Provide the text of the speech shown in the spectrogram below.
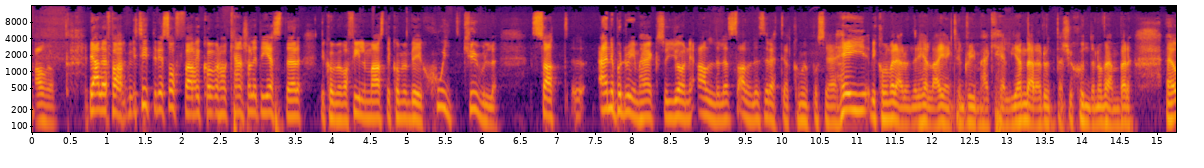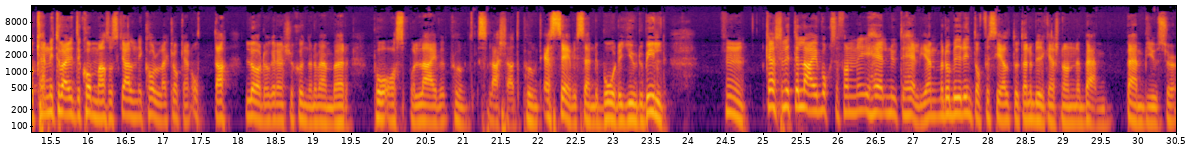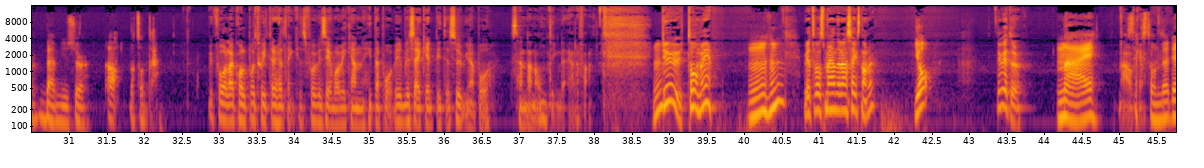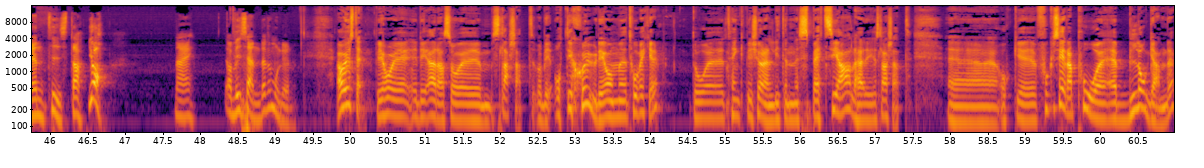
Ja, I alla fall, vi sitter i soffan. Vi kommer ha kanske lite gäster. Det kommer vara filmas. Det kommer bli skitkul. Så att eh, är ni på DreamHack så gör ni alldeles, alldeles rätt i att komma upp och säga hej. Vi kommer vara där under hela egentligen DreamHack-helgen där runt den 27 november. Eh, och kan ni tyvärr inte komma så skall ni kolla klockan åtta lördagen den 27 november på oss på live.slashat.se. Vi sänder både ljud och bild. Hmm. Kanske lite live också från nu till helgen, men då blir det inte officiellt utan det blir kanske någon bam, bam-user. Bam-user. Ja, något sånt där. Vi får hålla koll på Twitter helt enkelt, så får vi se vad vi kan hitta på. Vi blir säkert lite sugna på att sända någonting där i alla fall. Mm. Du, Tommy! Mm -hmm. Vet du vad som händer den 16? Ja. Det vet du? Nej. Ah, okay. 16, det är en tisdag. Ja! Nej. Ja, vi sänder förmodligen. Ja, just det. Vi har ju, det är alltså eh, slashat. Vad blir 87, det är om eh, två veckor. Då eh, tänker vi köra en liten special här i slashat. Eh, och eh, fokusera på eh, bloggande.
